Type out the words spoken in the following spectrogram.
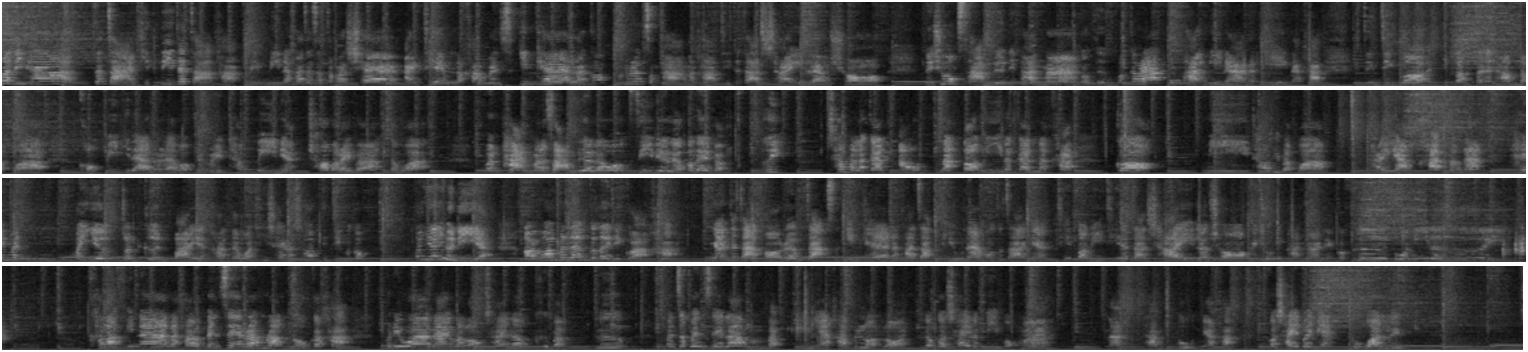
สวัสดีค่ะจ้าจ๋าคิตตี้จ้าจ๋าค่ะ คลิปนี้นะคะจ้าจ๋าจะมาแชร์ไอเทมนะคะ เป็นสกินแคร์แล้วก็เครื่องสำอางนะคะ ที่จ้าจ๋าใช้แล้วชอบ ในช่วง 3 เดือนที่ผ่านมาก็คือมกราคมกุมภามีนานั่นเองนะคะ จริงๆก็ตั้งใจจะทำแบบว่าของปีที่แล้วนั่นแหละว่า favorite ทั้งปีเนี่ยชอบอะไรบ้าง แต่ว่ามันผ่านมาสามเดือนแล้วสี่เดือนแล้วก็เลยแบบเฮ้ย ช่างมันละกันเอาณตอนนี้ละกันนะคะ ก็มีเท่าที่แบบว่าพยายามคัดแล้วนะ ให้มันไม่เยอะจนเกินไปอะค่ะแต่ว่าที่ใช้แล้วชอบจริงๆมันก็ก็เยอะอยู่ดีอะเอาเป็นว่ามาเริ่มกันเลยดีกว่าค่ะงั้นจ้าจ๋าขอเริ่มจากสกินแคร์นะคะ จากผิวหน้าของจ้าจ๋าเนี่ยที่ตอนนี้ที่จ้าจ๋าใช้แล้วชอบในช่วงที่ผ่านมาเนี่ยก็คือตัวนี้เลยคาราฟิน่านะคะเป็นเซรั่มรังนกอะค่ะพอดีว่าได้มาลองใช้แล้วคือแบบ เลิฟมันจะเป็นเซรั่มแบบอย่างเงี้ยค่ะ เป็นหลอดๆ แล้วก็ใช้แล้วบีบออกมานะทางตูดเนี้ยค่ะ ก็ใช้ไปเนี่ยทุกวันเลย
